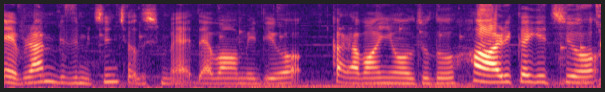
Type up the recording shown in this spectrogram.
Evren bizim için çalışmaya devam ediyor. Karavan yolculuğu harika geçiyor.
